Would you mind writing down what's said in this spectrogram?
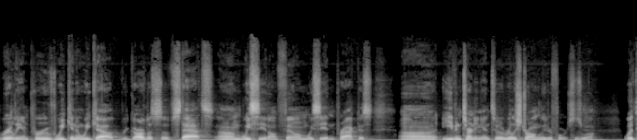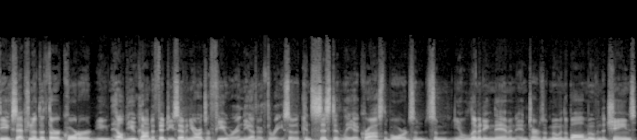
really improved week in and week out, regardless of stats. Um, we see it on film, we see it in practice, uh, even turning into a really strong leader for us as well. With the exception of the third quarter, you held Union to 57 yards or fewer in the other three. So consistently across the board, some some you know limiting them in, in terms of moving the ball, moving the chains.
